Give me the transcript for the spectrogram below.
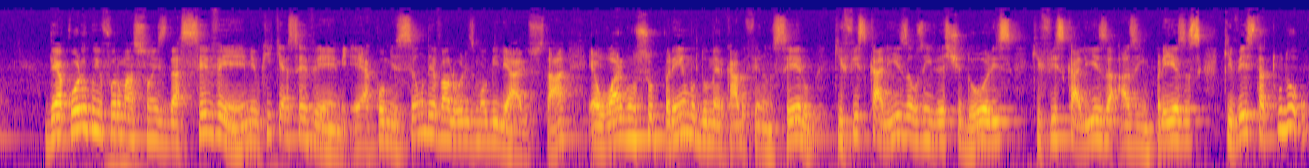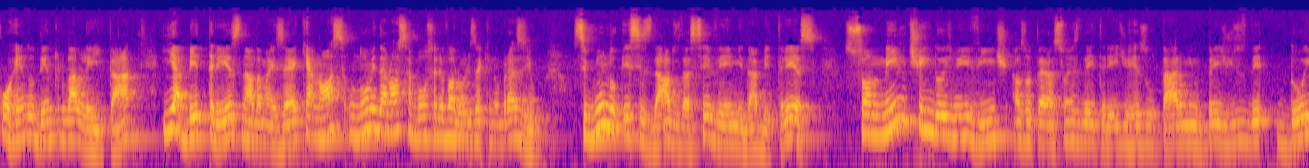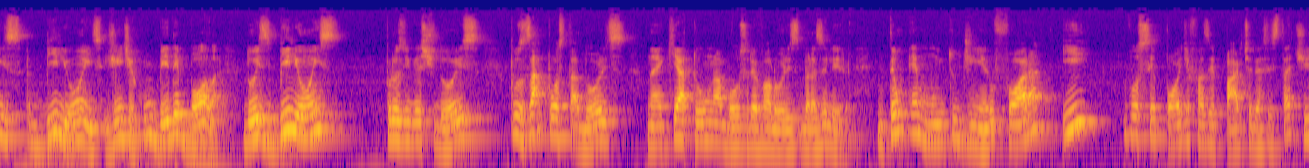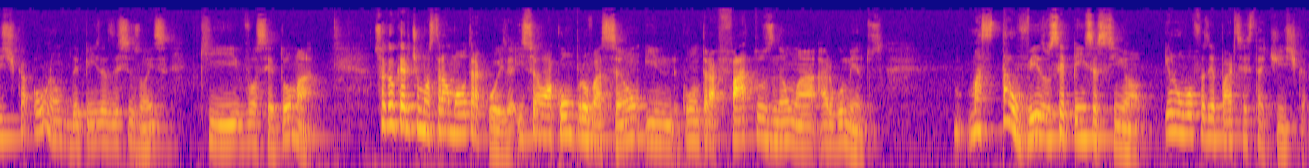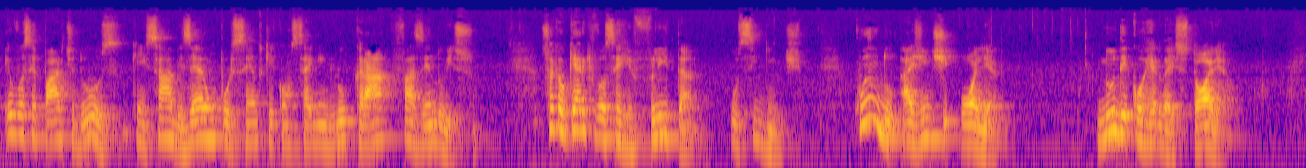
De acordo com informações da CVM, o que é a CVM? É a Comissão de Valores Mobiliários, tá? É o órgão supremo do mercado financeiro que fiscaliza os investidores, que fiscaliza as empresas, que vê se está tudo ocorrendo dentro da lei, tá? E a B3 nada mais é que a nossa, o nome da nossa bolsa de valores aqui no Brasil. Segundo esses dados da CVM e da B3, somente em 2020 as operações de day trade resultaram em um prejuízo de 2 bilhões. Gente, é com B de bola. 2 bilhões para os investidores, para os apostadores né, que atuam na Bolsa de Valores brasileira. Então é muito dinheiro fora e você pode fazer parte dessa estatística ou não, depende das decisões que você tomar. Só que eu quero te mostrar uma outra coisa. Isso é uma comprovação e contra fatos não há argumentos. Mas talvez você pense assim, ó, eu não vou fazer parte dessa estatística. Eu vou ser parte dos, quem sabe, 0,1% que conseguem lucrar fazendo isso. Só que eu quero que você reflita o seguinte: quando a gente olha no decorrer da história,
